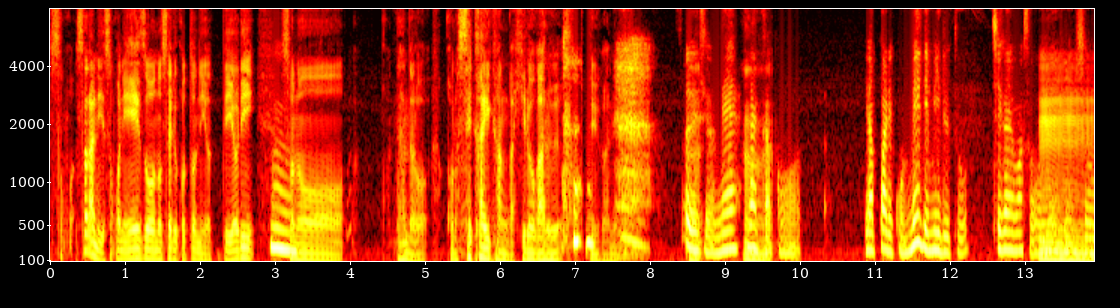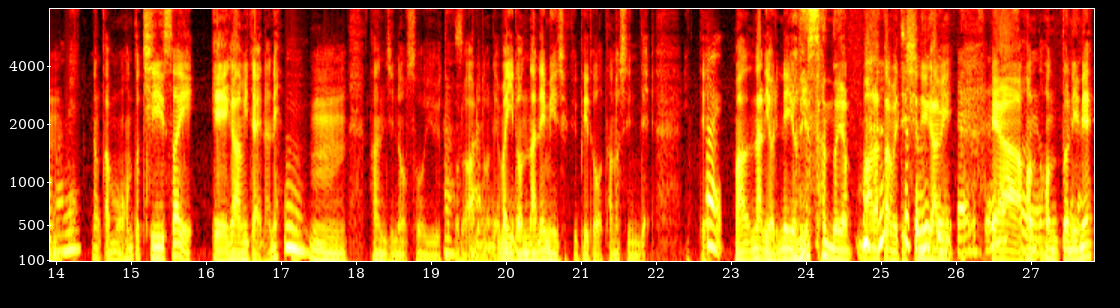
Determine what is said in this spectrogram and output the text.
そこ、さらにそこに映像を載せることによって、より、うんその、なんだろう、この世界観が広がるっていうかね。そうですよね。うんなんかこう、やっぱりこう目で見ると違いますもんうんね、印象がね。なんかもうほんと小さい映画みたいなね、うん。うん。感じのそういうところあるので、まあいろんなね、ミュージックビデオを楽しんでいって、はい。まあ何よりね、米津さんのや、まあ改めて 死神。いね。いやー、ほん、本当にね。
